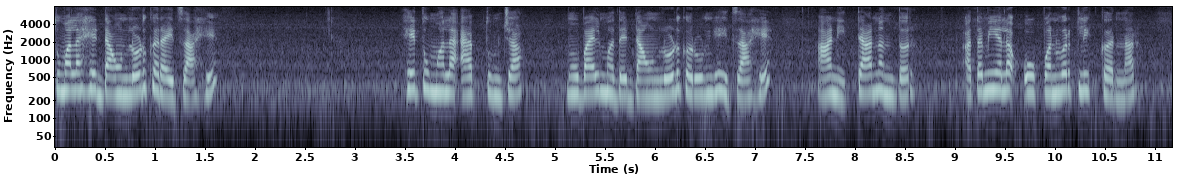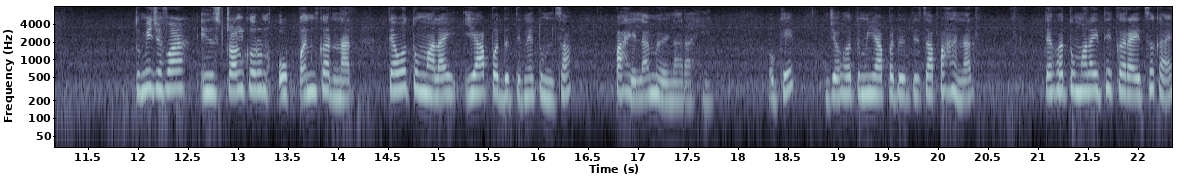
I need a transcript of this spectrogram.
तुम्हाला हे डाउनलोड करायचं आहे. हे तुम्हाला ॲप तुमच्या मोबाईलमध्ये डाउनलोड करून घ्यायचं आहे. आणि त्यानंतर आता मी याला ओपनवर क्लिक करणार. तुम्ही जेव्हा इन्स्टॉल करून ओपन करणार तेव्हा तुम्हाला या पद्धतीने तुमचा पाहायला मिळणार आहे. ओके जेव्हा तुम्ही या पद्धतीचा पाहणार तेव्हा तुम्हाला इथे करायचं काय?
